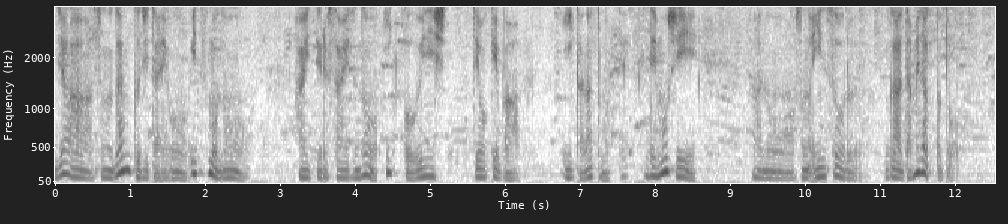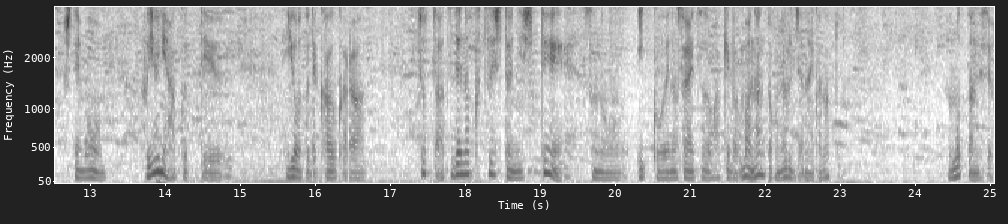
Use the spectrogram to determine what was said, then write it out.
じゃあそのダンク自体をいつもの履いてるサイズの1個上にしておけばいいかなと思って。でもしあのそのインソールがダメだったとしても冬に履くっていう用途で買うからちょっと厚手の靴下にしてその1個上のサイズを履けばまあなんとかなるんじゃないかなと。思ったんですよ。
